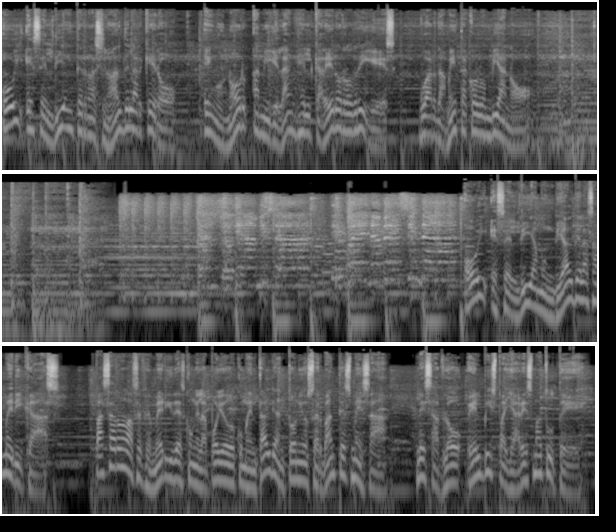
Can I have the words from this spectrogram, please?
Hoy es el Día Internacional del Arquero, en honor a Miguel Ángel Calero Rodríguez, guardameta colombiano. Hoy es el Día Mundial de las Américas. Pasaron las efemérides con el apoyo documental de Antonio Cervantes Mesa. Les habló Elvis Payares Matute.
